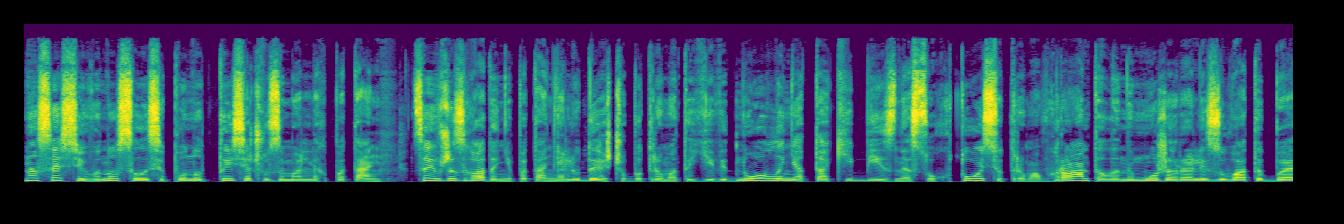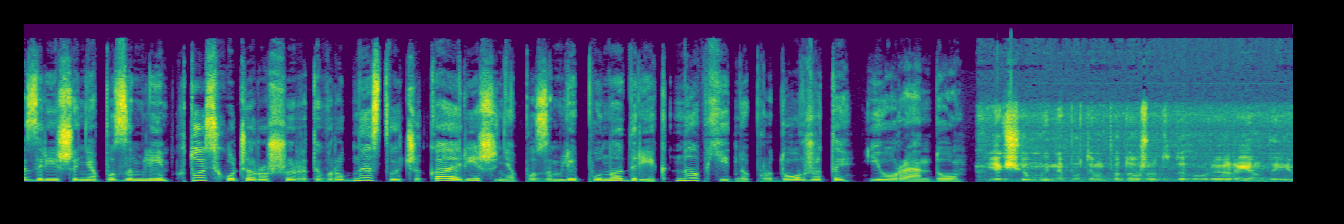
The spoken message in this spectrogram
На сесію виносилися понад тисячу земельних питань. Це і вже згадані питання людей, щоб отримати її відновлення, так і бізнесу. Хтось отримав грант, але не може реалізувати без рішення по землі. Хтось хоче розширити виробництво і чекає рішення по землі понад рік. Необхідно продовжити і оренду. Якщо ми не будемо подовжувати договори оренди, е,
